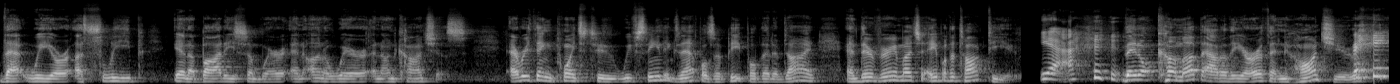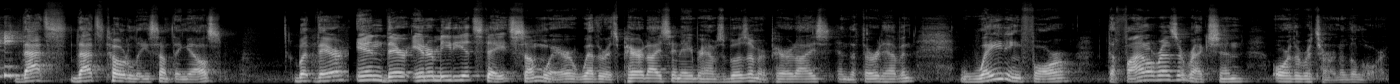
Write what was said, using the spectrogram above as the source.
that we are asleep in a body somewhere and unaware and unconscious. Everything points to, we've seen examples of people that have died and they're very much able to talk to you. Yeah. They don't come up out of the earth and haunt you. That's, that's totally something else. But they're in their intermediate state somewhere, whether it's paradise in Abraham's bosom or paradise in the third heaven, waiting for the final resurrection or the return of the Lord,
